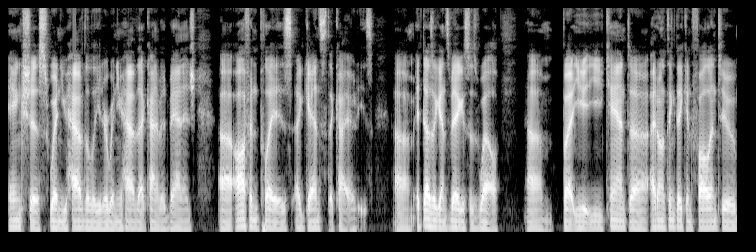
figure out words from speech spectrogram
anxious when you have the lead or when you have that kind of advantage uh, often plays against the coyotes. Um, it does against vegas as well. Um, but you you can't uh, i don't think they can fall into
